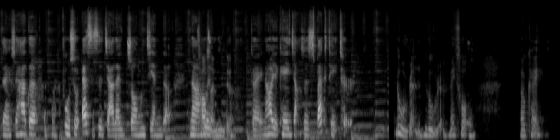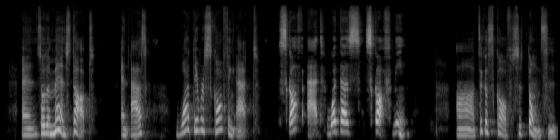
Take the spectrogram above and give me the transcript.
对，所以它的复数 s 是加在中间的。那超神秘的。对，然后也可以讲是 spectator。路人，路人，没错。Okay. And so the man stopped and asked what they were scoffing at. Scoff at? What does scoff mean? 啊，这个 scoff 是动词，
